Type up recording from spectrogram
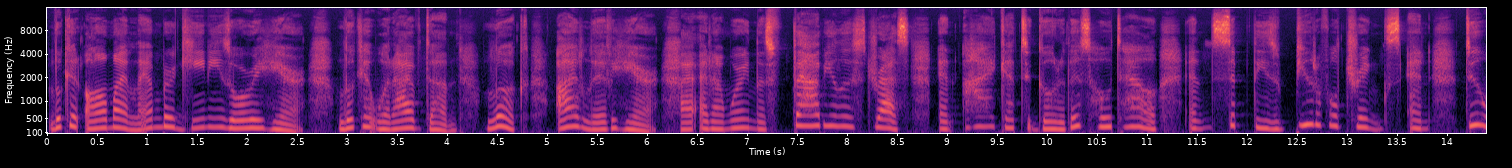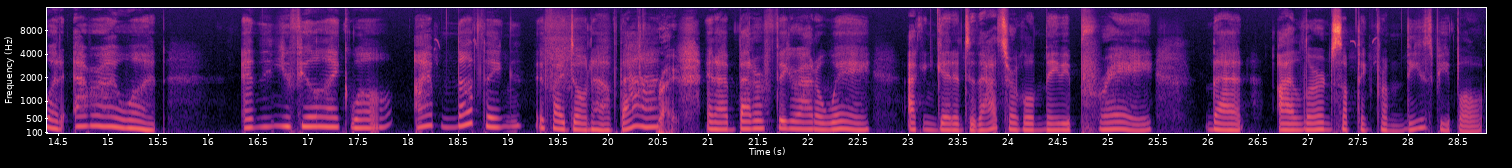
Look at all my Lamborghinis over here. Look at what I've done. Look, I live here I, and I'm wearing this fabulous dress and I get to go to this hotel and sip these beautiful drinks and do whatever I want. And then you feel like, well, I'm nothing if I don't have that. Right. And I better figure out a way I can get into that circle, maybe pray that I learned something from these people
